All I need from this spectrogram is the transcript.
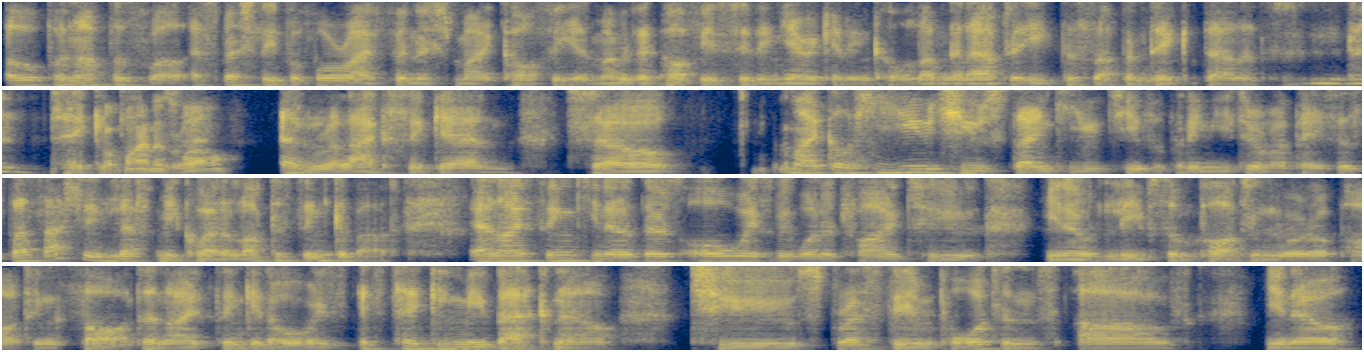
open up as well, especially before I finish my coffee. And maybe the coffee is sitting here getting cold. I'm going to have to heat this up and take it down and take it mine as well and relax again. So Michael, huge, huge thank you to you for putting me through my paces. That's actually left me quite a lot to think about. And I think, you know, there's always, we want to try to, you know, leave some parting word or parting thought. And I think it always, it's taking me back now to stress the importance of, you know,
